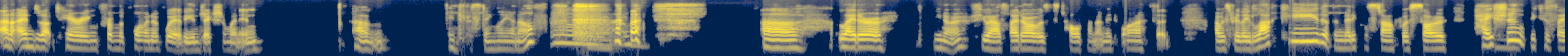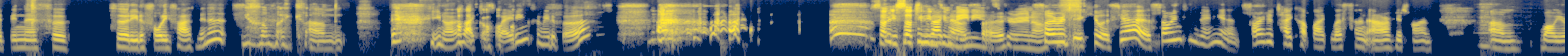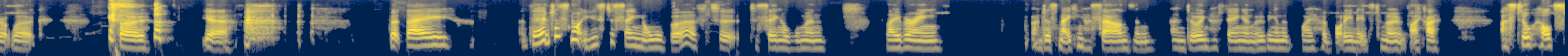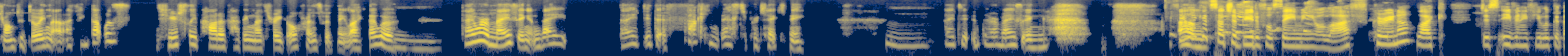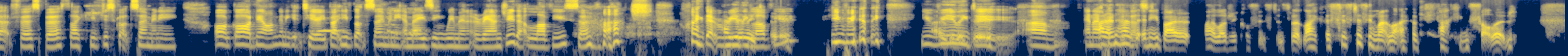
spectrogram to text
and I ended up tearing from the point of where the injection went in. Um, interestingly enough, Mm. uh, later, you know, a few hours later, I was told by my midwife that I was really lucky that the medical staff were so patient because they'd been there for 30 to 45 minutes. oh my god. Um, you know, Oh, like just waiting for me to birth. So, We're you're such an back now, inconvenience, so- Karuna. so ridiculous yeah so inconvenient sorry to take up like less than an hour of your time um while you're at work so yeah but they they're just not used to seeing normal birth to to seeing a woman laboring and just making her sounds and and doing her thing and moving in the way her body needs to move. Like i i still held strong to doing that. I think that was hugely part of having my three girlfriends with me. Like they were Mm. they were amazing and they they did their fucking best to protect me. Mm. they did they're amazing I feel Um, like it's such a beautiful theme in your life, Karuna. Like, just even if you look at that first birth, like you've just got so many oh God, now I'm going to get teary. But you've got so many amazing women around you that love you so much, like that really, really love do. you. You really, you really, really do. do. Um, and I, I, don't have any bio- biological sisters, but like the sisters in my life are fucking solid,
